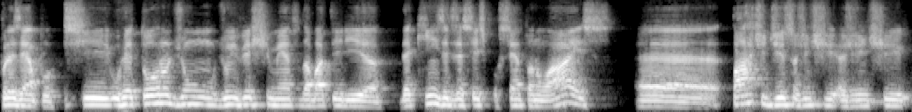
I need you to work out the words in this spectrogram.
Por exemplo, se o retorno de um, de um investimento da bateria der 15% a 16% anuais, é, parte disso a gente, a gente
